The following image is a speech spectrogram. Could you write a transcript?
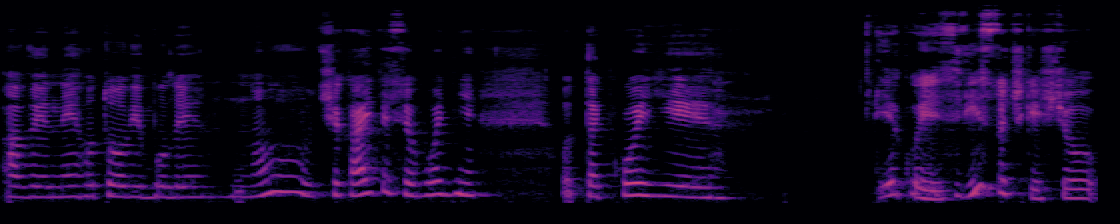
а ви не готові були. Ну, чекайте сьогодні от такої якоїсь звісточки, що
